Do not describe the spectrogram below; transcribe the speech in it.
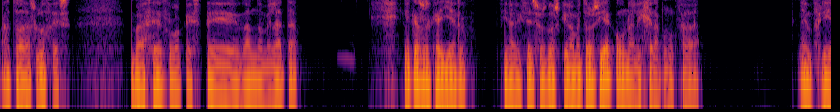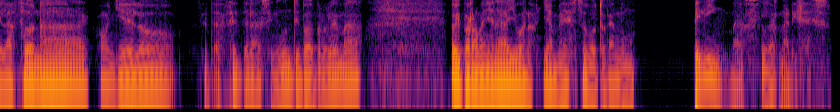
a, todas luces va a ser lo que esté dándome lata. El caso es que ayer finalicé esos dos kilómetros ya con una ligera punzada. Enfrié la zona con hielo, etcétera, etcétera, sin ningún tipo de problema. Hoy por la mañana, y bueno, ya me estuvo tocando un pelín más las narices.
